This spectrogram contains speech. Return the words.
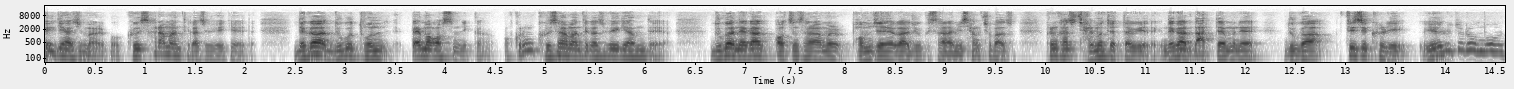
회개하지 말고 그 사람한테 가서 회개해야 돼. 내가 누구 돈 빼먹었습니까? 어, 그럼 그 사람한테 가서 회개하면 돼요. 누가 내가 어떤 사람을 범죄해가지고 그 사람이 상처받았어. 그럼 가서 잘못했다고 해야 돼. 내가 나 때문에 누가 피지컬리 예를 들어 뭐,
